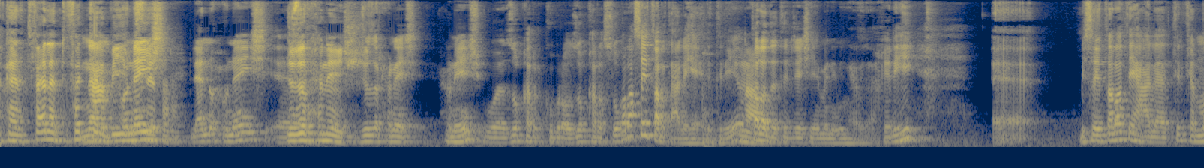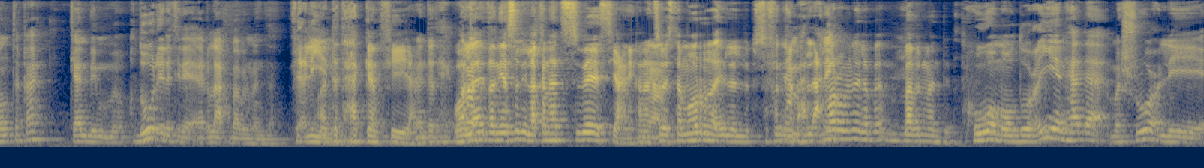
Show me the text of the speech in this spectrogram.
كانت فعلا تفكر نعم حنيش. لأنه حنيش آه، جزر حنيش جزر حنيش حنيش وزقر الكبرى وزقر الصغرى سيطرت عليها اريتريا نعم. طردت الجيش اليمني منها والى آخره آه، بسيطرتها على تلك المنطقة كان بمقدور اريتريا إغلاق باب المندب فعليا أن تتحكم فيه يعني تتحكم- ولا نعم. أيضا يصل إلى قناة السويس يعني قناة نعم. السويس تمر إلى السفن نعم. البحر الأحمر ومن إلى باب المندب هو موضوعيا هذا مشروع ل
